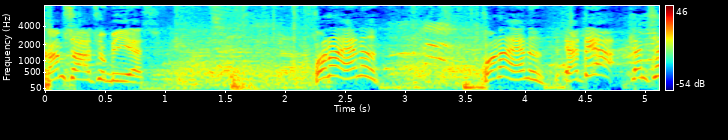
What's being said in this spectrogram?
Kom så, Tobias. Få noget andet. Få noget andet. Ja, der. Klem til.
